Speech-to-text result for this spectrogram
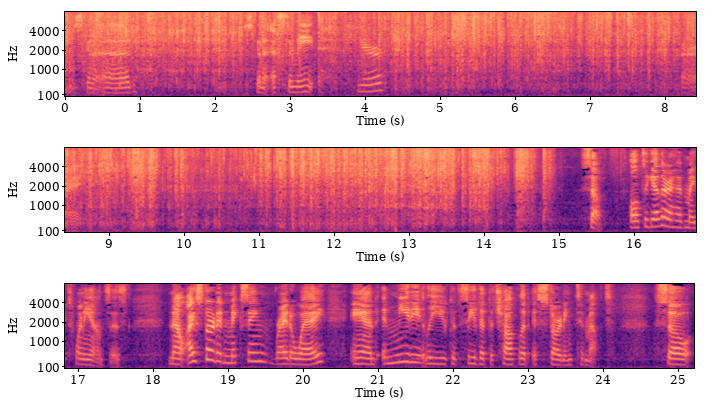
I'm just going to add, going to estimate here. All right. So, altogether I have my 20 ounces. Now, I started mixing right away, and immediately you could see that the chocolate is starting to melt. So,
